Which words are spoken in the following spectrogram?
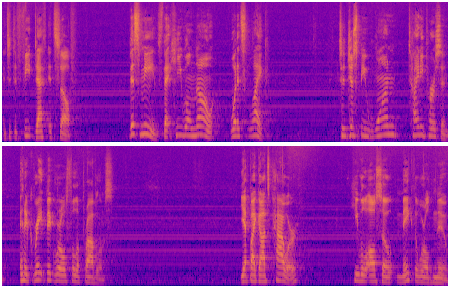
and to defeat death itself. This means that he will know what it's like to just be one tiny person in a great big world full of problems. Yet, by God's power, he will also make the world new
